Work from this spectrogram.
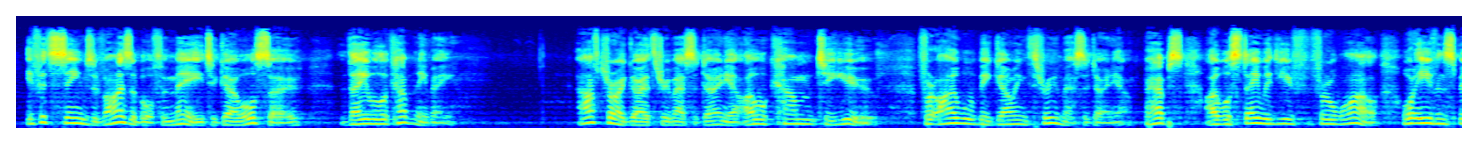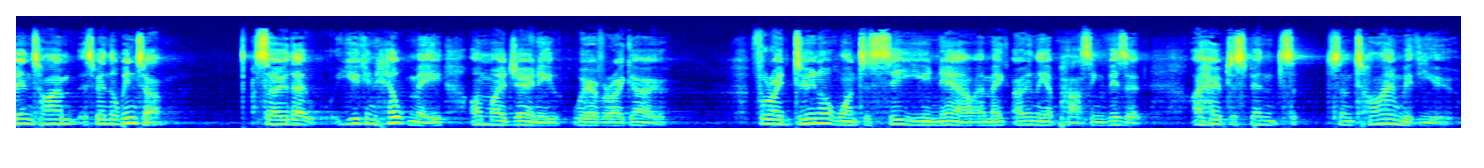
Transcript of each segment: If it seems advisable for me to go also, they will accompany me. After I go through Macedonia, I will come to you for I will be going through Macedonia. Perhaps I will stay with you for a while, or even spend time, spend the winter, so that you can help me on my journey wherever I go. For I do not want to see you now and make only a passing visit. I hope to spend some time with you,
